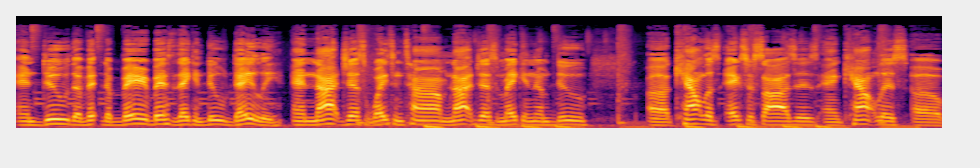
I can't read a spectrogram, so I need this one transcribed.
and do the the very best they can do daily, and not just wasting time, not just making them do uh, countless exercises and countless uh,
